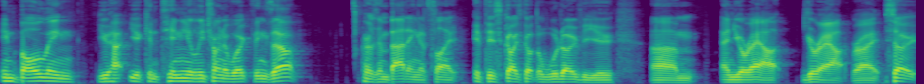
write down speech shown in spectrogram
in bowling, you ha- you're continually trying to work things out. Whereas in batting, it's like if this guy's got the wood over you um, and you're out, you're out, right? So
